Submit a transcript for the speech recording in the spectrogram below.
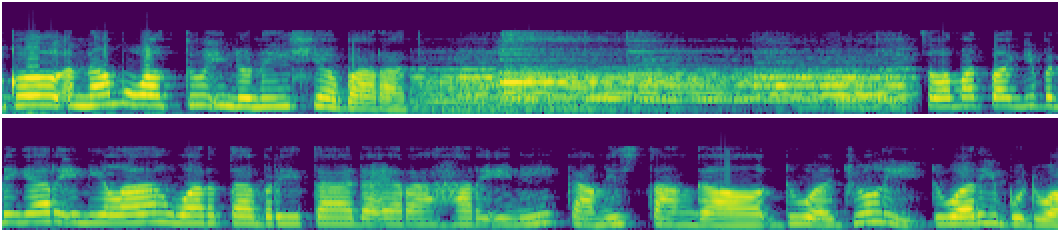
Pukul 6 waktu Indonesia Barat. Selamat pagi pendengar, inilah Warta Berita Daerah hari ini, Kamis tanggal 2 Juli 2020.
